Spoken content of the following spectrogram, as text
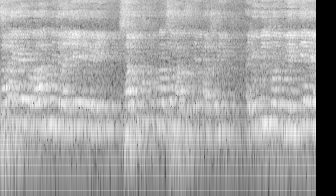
ਸਾਰਾ ਕਿ ਪਰਿਵਾਰ ਨੂੰ ਵੀ ਚਲਾਈਏ ਇਹ ਮੇਰੀ ਸਭ ਤੋਂ ਸਮਾਜ ਸੱਚੇ ਪਾਤਸ਼ਾਹ ਦੀ ਅਜੂਬੀ ਤੁਹਾਨੂੰ ਬੇਨਤੀ ਹੈ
